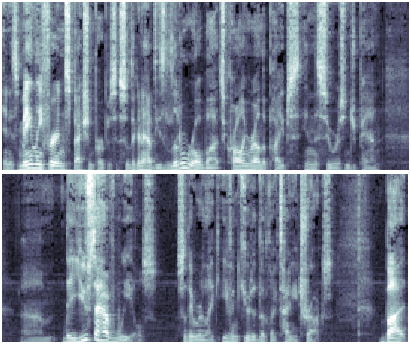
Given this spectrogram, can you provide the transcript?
and it's mainly for inspection purposes. So they're going to have these little robots crawling around the pipes in the sewers in Japan. Um, they used to have wheels, so they were like even cute. It looked like tiny trucks, but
